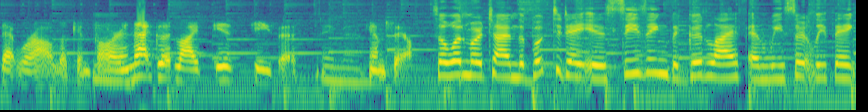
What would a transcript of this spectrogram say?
that we're all looking for. And that good life is Jesus Amen. himself. So, one more time, the book today is Seizing the Good Life, and we certainly thank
